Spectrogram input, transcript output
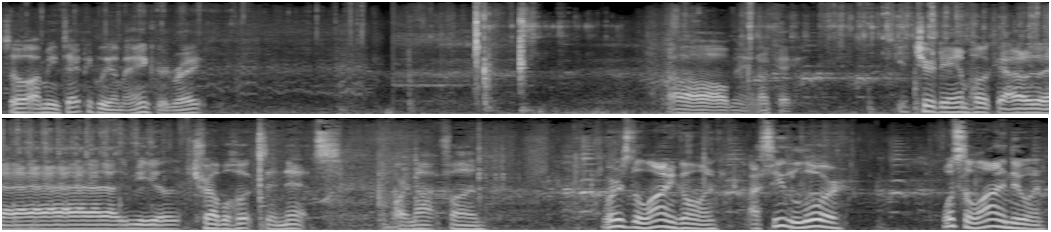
So, I mean, technically I'm anchored, right? Oh man, okay. Get your damn hook out of that. Treble hooks and nets are not fun. Where's the line going? I see the lure. What's the line doing?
